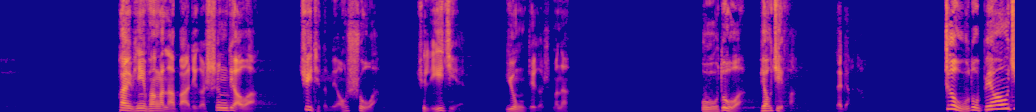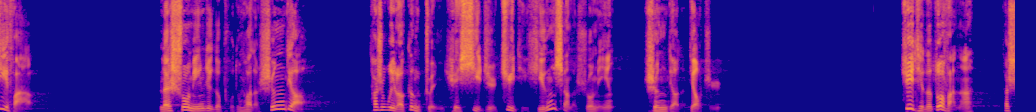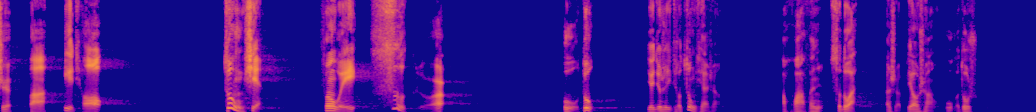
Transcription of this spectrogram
汉语拼音方案呢把这个声调啊具体的描述啊去理解，用这个什么呢？五度啊标记法来表达。这个五度标记法来说明这个普通话的声调。它是为了更准确、细致、具体、形象的说明声调的调值。具体的做法呢，它是把一条纵线分为四格五度，也就是一条纵线上，它划分四段，但是标上五个度数，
